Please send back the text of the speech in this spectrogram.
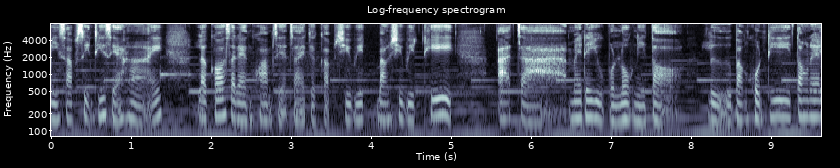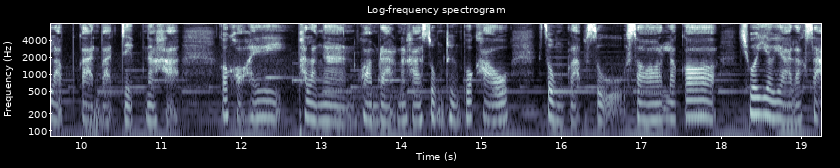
มีทรัพย์สินที่เสียหาย แล้วก็แสดงความเสียใจเกี่ยวกับชีวิตบางชีวิตที่อาจจะไม่ได้อยู่บนโลกนี้ต่อ หรือบางคนที่ต้องได้รับการบาดเจ็บนะคะ ก็ขอให้พลังงานความรักนะคะ ส่งถึงพวกเขาส่งกลับสู่ซอสแล้วก็ช่วยเยียวยารักษา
